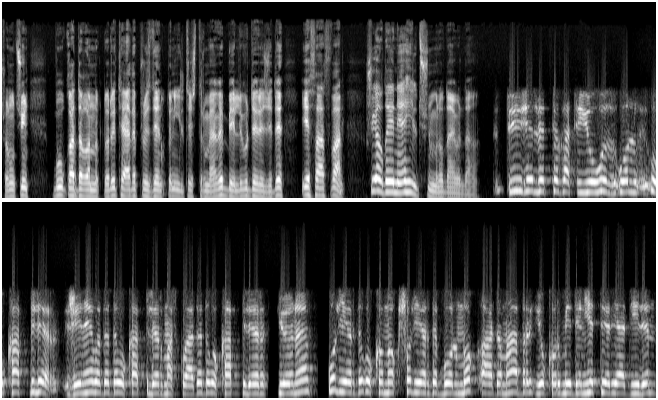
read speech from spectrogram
Şonuň üçin bu gadaganlyklary täze prezident bilen ilteşdirmäge belli bir derejede esas bar. Şu ýagdaýa nähili düşünmeli Hudaýberdi aga? Bi, elbetde, gaty ýowuz. Ol okap biler. Ženewada-da okap biler, Moskwada-da okap biler. Ýöne ol ýerde okamak, şol ýerde bolmak adama bir ýokary medeniýet berýär diýlen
